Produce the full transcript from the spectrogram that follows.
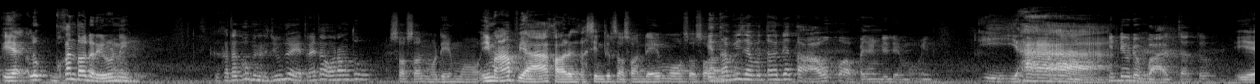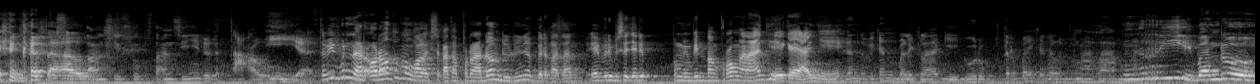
ya lu, gue kan tau dari lu Oh, nih. iya. Kata gue bener juga ya, ternyata orang tuh soson mau demo. Ih maaf ya, kalau ada kesindir soson demo, soson. Ya tapi siapa tahu dia tahu kok apa yang didemoin. Iya. Mungkin dia udah baca tuh. Iya, nggak tahu. Substansi substansinya dia udah tahu. Iya, tapi benar orang tuh mengkoleksi kata pernah doang di dunia biar ya biar bisa jadi pemimpin tongkrongan aja Ya kayaknya. kan tapi kan balik lagi guru terbaik adalah pengalaman. Ngeri Bandung,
